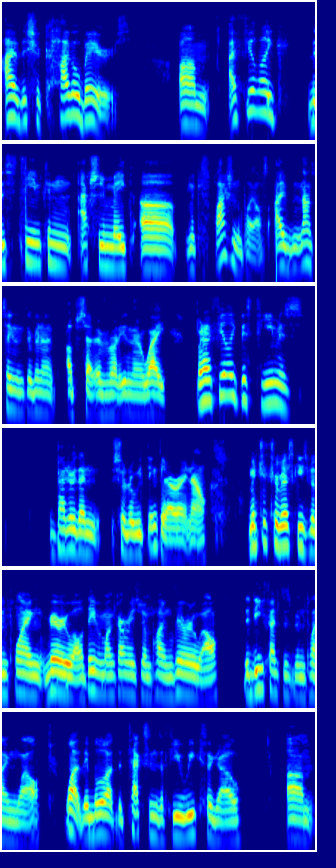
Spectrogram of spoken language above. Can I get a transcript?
I have the Chicago Bears. Um, I feel like this team can actually make uh make a splash in the playoffs. I'm not saying that they're gonna upset everybody in their way, but I feel like this team is better than sort of we think they are right now. Mitchell Trubisky's been playing very well. David Montgomery's been playing very well. The defense has been playing well. What they blew out the Texans a few weeks ago, um,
